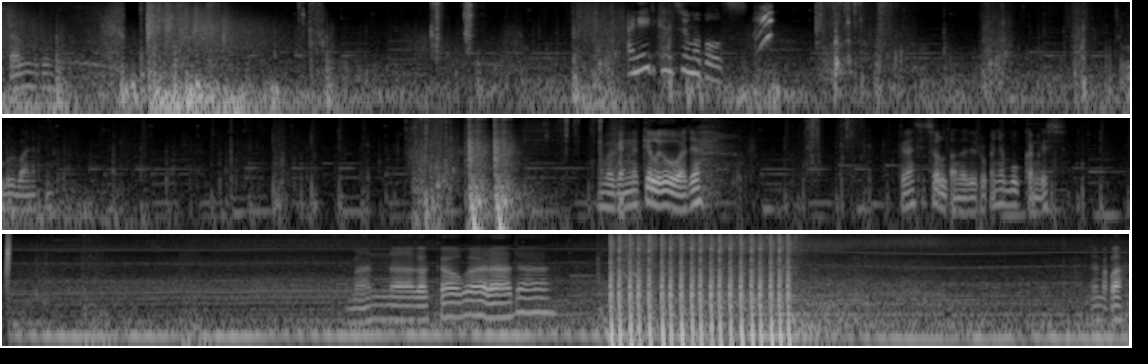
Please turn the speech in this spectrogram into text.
Dalam butuh I need consumables. Sembul banyak nih. Bagian ngekill gua aja. Kira si Sultan tadi rupanya bukan, guys. Manakah kau berada? Tembaklah.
